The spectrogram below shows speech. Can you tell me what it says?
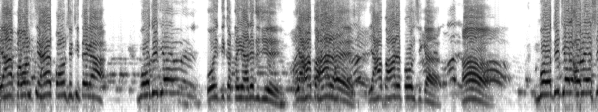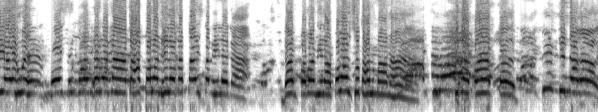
यहाँ पवन सिंह है पवन सिंह जीतेगा। मोदी जी आए हुए हैं। कोई दिक्कत नहीं आने दीजिए। यहाँ बाहर है। यहाँ बाहर है पवन सिंह का। हाँ। मोदी जी और अवैसी आए हुए हैं। कोई रहेगा जहाँ पवन हिलेगा तो सब हिलेगा। दम पवन हिला पवन सुध हनुमान है। जिंदाबाद जिंदाबाद।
